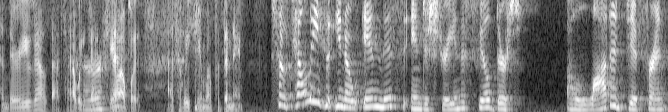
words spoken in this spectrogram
And there you go. That's how we came up with. That's how we came up with the name. So tell me, you know, in this industry, in this field, there's a lot of different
